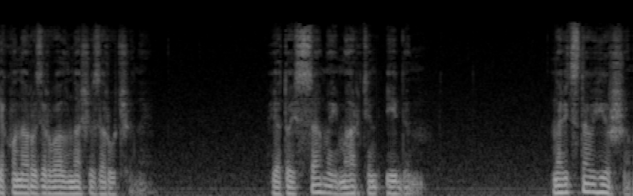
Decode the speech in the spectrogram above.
як вона розірвала наші заручини. Я той самий Мартін Іден. Навіть став гіршим.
